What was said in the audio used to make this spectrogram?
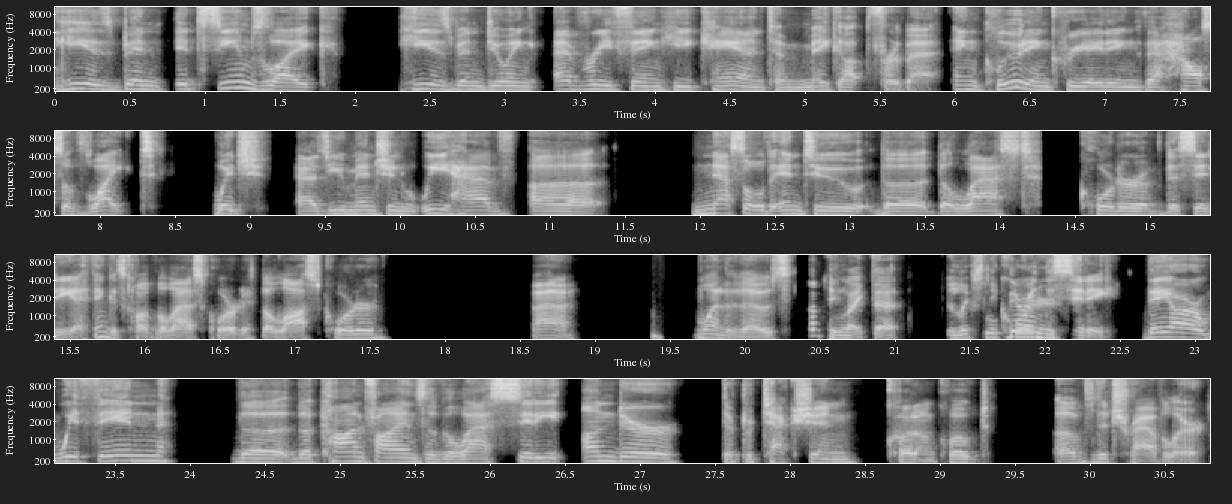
he has been, it seems like he has been doing everything he can to make up for that, including creating the House of Light, which, as you mentioned, we have uh, nestled into the the last quarter of the city. I think it's called the last quarter, the lost quarter. Uh, one of those. Something like that. Eliksni They're in the city. They are within the the confines of the last city, under the protection, quote unquote, of the traveler.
